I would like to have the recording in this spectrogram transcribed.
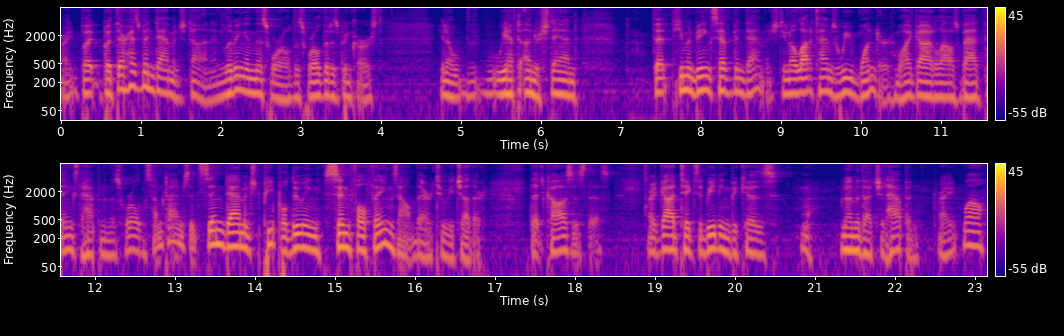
right? But but there has been damage done, and living in this world, this world that has been cursed, you know, we have to understand that human beings have been damaged. You know, a lot of times we wonder why God allows bad things to happen in this world, and sometimes it's sin damaged people doing sinful things out there to each other that causes this. Right? God takes a beating because well, none of that should happen, right? Well,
